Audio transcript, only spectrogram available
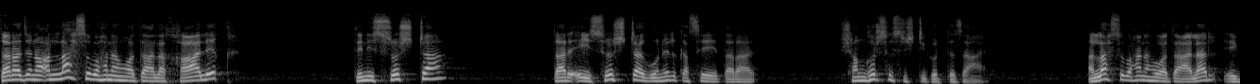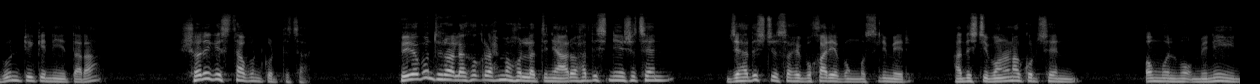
তারা যেন আল্লাহ তালা খালেক, তিনি স্রষ্টা, তার এই স্রষ্টা গুণের কাছে তারা সংঘর্ষ সৃষ্টি করতে চায়। আল্লাহ সুবাহানা হুয়া তালার এই গুণটিকে নিয়ে তারা শরিক স্থাপন করতে চায়। প্রিয় বন্ধুরা, লেখক রহমহল্লা তিনি আরও হাদিস নিয়ে এসেছেন, যে হাদিসটি সাহেব বুখারি এবং মুসলিমের হাদিসটি বর্ণনা করছেন অমুল মিনীন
